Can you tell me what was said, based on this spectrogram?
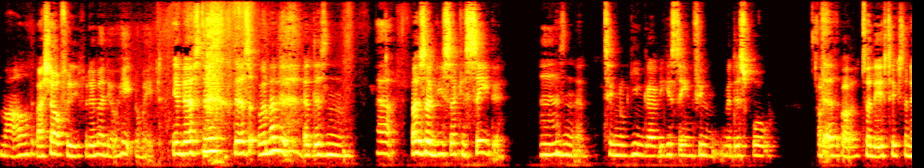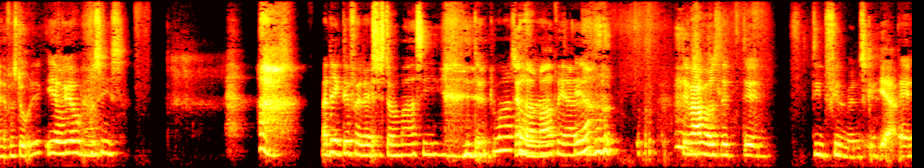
meget. Det er bare sjovt, fordi for dem er det jo helt normalt. Jamen det er også det. Det er så underligt, at det er sådan... Ja. Også at vi så kan se det. Mm. Sådan, at teknologien gør, at vi kan se en film med det sprog. Og, Der- og så læse teksterne og forstå det, ikke? Jo, jo, Ja. præcis. Var det ikke det for i dag? Jeg synes, der var meget at sige. Det, du har også Jeg havde været- meget på hjertet. Ja. Det var jo også lidt det, dit filmønske Ja. af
